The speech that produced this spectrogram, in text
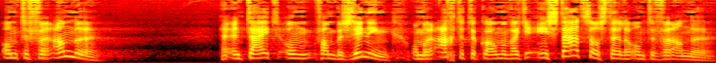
om te veranderen. Een tijd om, van bezinning, om erachter te komen wat je in staat zal stellen om te veranderen.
